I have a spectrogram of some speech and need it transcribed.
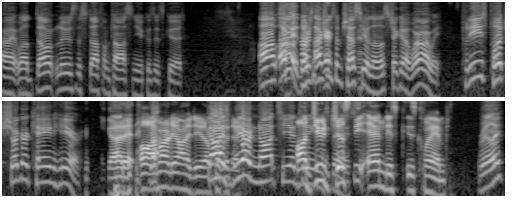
Alright, well, don't lose the stuff I'm tossing you because it's good. Um, okay, Uh, there's uh, actually here. some chests here, though. Let's check it out. Where are we? Please put sugar cane here. I got it. Oh, I'm already on it, dude. I'm Guys, we are not TNT. Oh, dude, just the end is is claimed. Really?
